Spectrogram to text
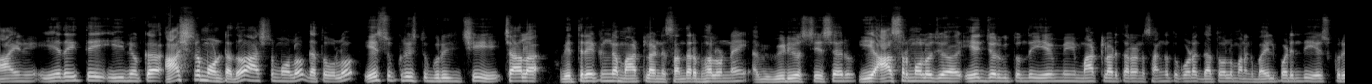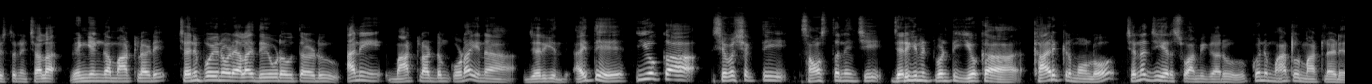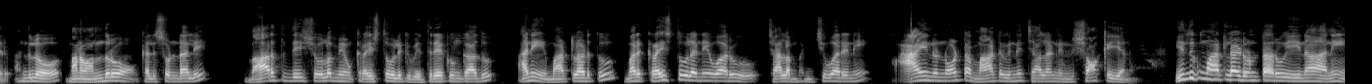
ఆయన ఏదైతే ఈయన యొక్క ఆశ్రమం ఉంటుందో ఆశ్రమంలో గతంలో యేసుక్రీస్తు గురించి చాలా వ్యతిరేకంగా మాట్లాడిన సందర్భాలు ఉన్నాయి అవి వీడియోస్ చేశారు. ఈ ఆశ్రమంలో జ- ఏం జరుగుతుంది ఏమి మాట్లాడతారన్న సంగతి కూడా గతంలో మనకు బయలుపడింది. యేసుక్రీస్తుని చాలా వ్యంగ్యంగా మాట్లాడి చనిపోయినోడు ఎలా దేవుడు అవుతాడు అని మాట్లాడడం కూడా ఈయన జరిగింది. అయితే ఈ యొక్క శివశక్తి సంస్థ నుంచి జరిగినటువంటి ఈ యొక్క కార్యక్రమంలో చిన్నజీయర్ స్వామి గారు కొన్ని మాటలు మాట్లాడారు. అందులో మనం అందరం కలిసి ఉండాలి. భారతదేశంలో మేము క్రైస్తవులకి వ్యతిరేకం కాదు అని మాట్లాడుతూ మరి క్రైస్తవులు అనేవారు చాలా మంచివారని ఆయన నోట మాట విని చాలా నేను షాక్ అయ్యాను. ఎందుకు మాట్లాడి ఉంటారు ఈయన అని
